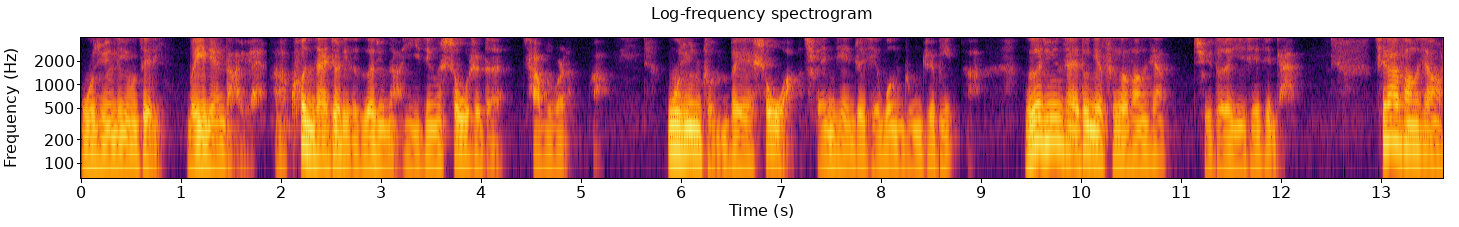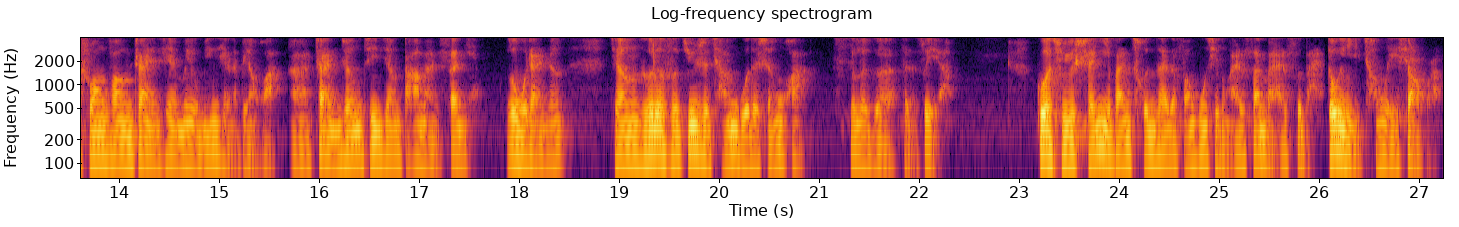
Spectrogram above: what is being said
乌军利用这里围点打援啊，困在这里的俄军呢已经收拾的差不多了啊，乌军准备收网全歼这些瓮中之鳖啊，俄军在顿涅茨克方向取得了一些进展。其他方向双方战线没有明显的变化啊！战争即将打满三年，俄乌战争将俄罗斯军事强国的神话撕了个粉碎呀！过去神一般存在的防空系统 S 三百、S 四百都已成为笑话，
